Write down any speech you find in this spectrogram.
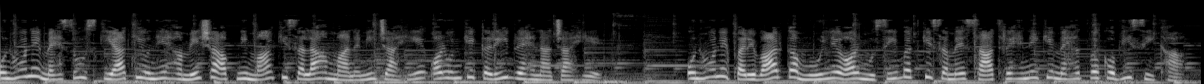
उन्होंने महसूस किया कि उन्हें हमेशा अपनी माँ की सलाह माननी चाहिए और उनके करीब रहना चाहिए। उन्होंने परिवार का मूल्य और मुसीबत के समय साथ रहने के महत्व को भी सीखा।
